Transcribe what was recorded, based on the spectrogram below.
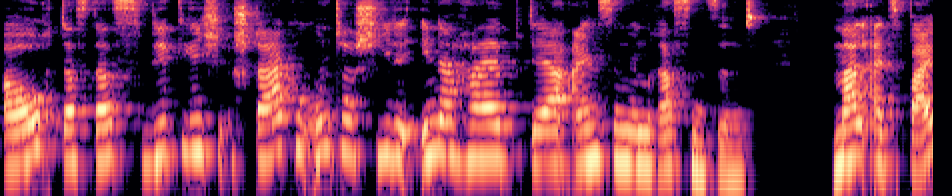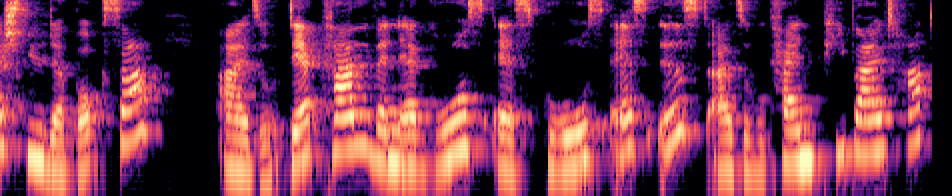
auch, dass das wirklich starke Unterschiede innerhalb der einzelnen Rassen sind. Mal als Beispiel der Boxer. Also, der kann, wenn er Groß S Groß S ist, also keinen Piebald hat,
